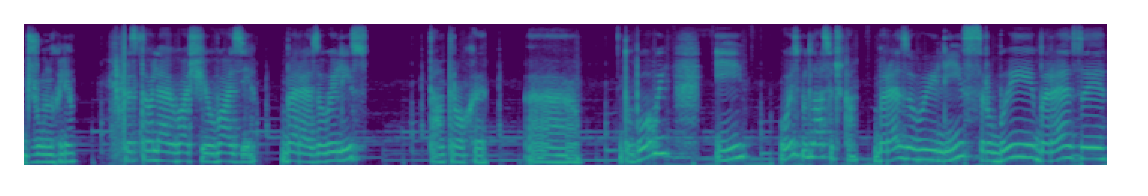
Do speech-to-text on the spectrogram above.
джунглі. Представляю вашій увазі березовий ліс, там трохи е, дубовий. І ось, будь ласочка, березовий ліс, руби, берези,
